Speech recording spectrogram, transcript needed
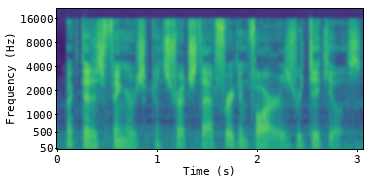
The fact that his fingers can stretch that friggin' far is ridiculous.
